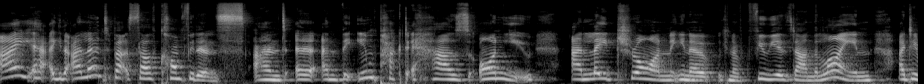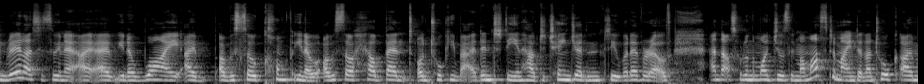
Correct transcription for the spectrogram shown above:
I you know I learned about self confidence and uh, and the impact it has on you. And later on, you know, you know, a few years down the line, I didn't realize this. You know, I, I you know why I, I was so conf- you know I was so hell bent on talking about identity and how to change identity, whatever else. And that's one of the modules in my mastermind. And I talk I,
